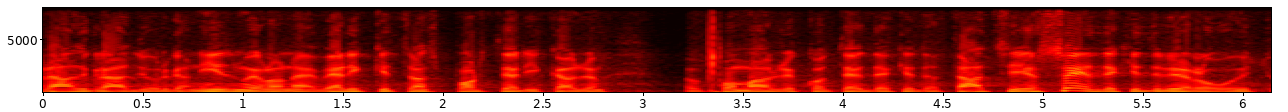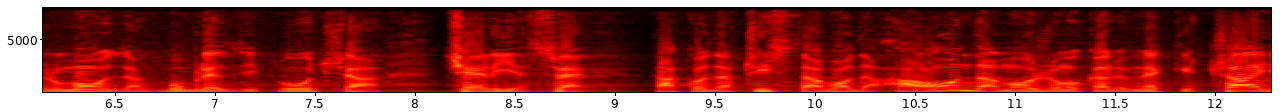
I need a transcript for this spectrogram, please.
razgradi u organizmu, jer ona je veliki transporter i, kažem, pomaže kod te dehidratacije, jer sve je dehidriralo ujutru, mozak, bubrezi, pluća, ćelije, sve. Tako da čista voda. A onda možemo, kažem, neki čaj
